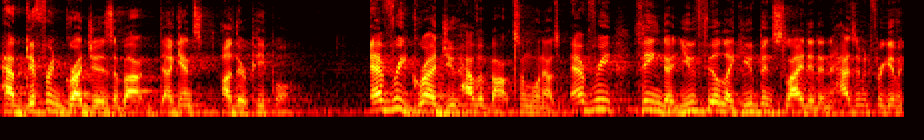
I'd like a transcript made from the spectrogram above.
have different grudges about, against other people. Every grudge you have about someone else, everything that you feel like you've been slighted and hasn't been forgiven,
